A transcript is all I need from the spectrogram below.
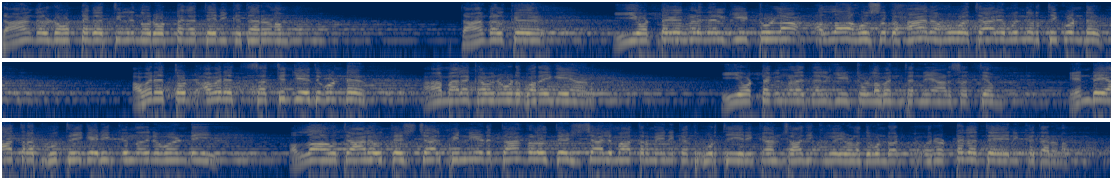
താങ്കളുടെ ഒട്ടകത്തിൽ നിന്ന് ഒരു ഒട്ടകത്തെ എനിക്ക് തരണം. താങ്കൾക്ക് ഈ ഒട്ടകങ്ങൾ നൽകിയിട്ടുള്ള അള്ളാഹു സുബാനഹുവ ചാല മുൻനിർത്തിക്കൊണ്ട് അവനെ അവനെ സത്യം ചെയ്തുകൊണ്ട് ആ മലക്ക് അവനോട് പറയുകയാണ് ഈ ഒട്ടകങ്ങളെ നൽകിയിട്ടുള്ളവൻ തന്നെയാണ് സത്യം. എന്റെ യാത്ര പൂർത്തീകരിക്കുന്നതിന് വേണ്ടി അള്ളാഹു താല ഉദ്ദേശിച്ചാൽ പിന്നീട് താങ്കൾ ഉദ്ദേശിച്ചാൽ മാത്രമേ എനിക്കത് പൂർത്തീകരിക്കാൻ സാധിക്കുകയുള്ളൂ അതുകൊണ്ട് ഒറ്റ- ഒരൊട്ടകത്തെ എനിക്ക് തരണം.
